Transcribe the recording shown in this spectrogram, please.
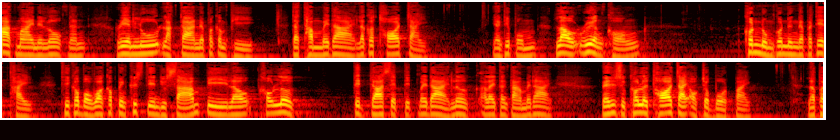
มากมายในโลกนั้น เรียนรู้หลักการในพระคัมภีร์ แต่ทำไม่ได้แล้วก็ท้อใจ อย่างที่ผมเล่าเรื่องของคนหนุ่มคนหนึ่งในประเทศไทย ที่เขาบอกว่าเขาเป็นคริสเตียนอยู่สามปีแล้วเขาเลิกติดยาเสพติดไม่ได้ เลิกอะไรต่างๆไม่ได้ ในที่สุดเขาเลยท้อใจออกจากโบสถ์ไป แล้วไป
